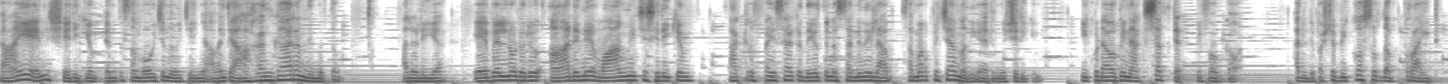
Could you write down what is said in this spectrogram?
കായേൻ ശരിക്കും എന്ത് സംഭവിച്ചെന്ന് വെച്ച് കഴിഞ്ഞാൽ അവന്റെ അഹങ്കാരം നിമിത്തം. ആലോചിക്കുക. ഏബലിനോടൊരു ആടിനെ വാങ്ങിച്ച് ശരിക്കും സാക്രിഫൈസ് ആയിട്ട് ദൈവത്തിന്റെ സന്നിധിയിൽ സമർപ്പിച്ചാൽ മതിയായിരുന്നു ശരിക്കും. ഈ could have been accepted before God അല്ലെ പക്ഷെ ബിക്കോസ് ഓഫ് ദ പ്രൈഡ്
